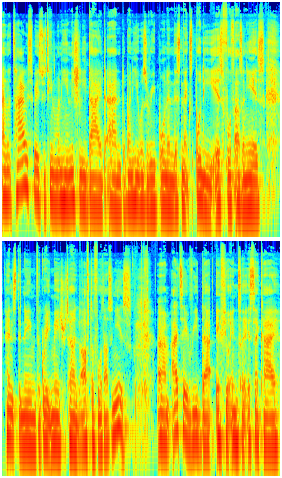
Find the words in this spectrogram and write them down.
And the time space between when he initially died and when he was reborn in this next body is 4000 years. Hence the name the great mage returned after 4000 years. Um, i'd say read that if you're into isekai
